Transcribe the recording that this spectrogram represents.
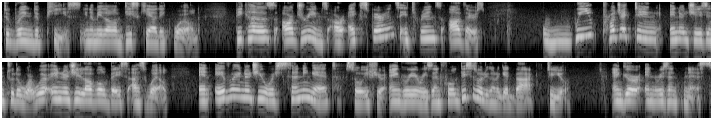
to bring the peace in the middle of this chaotic world. Because our dreams, our experience influence others. We projecting energies into the world. We're energy level based as well. And every energy we're sending it, so if you're angry, resentful, this is what you're going to get back to you. Anger and resentness.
